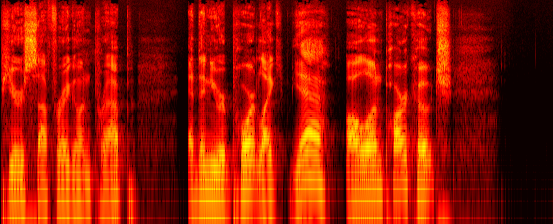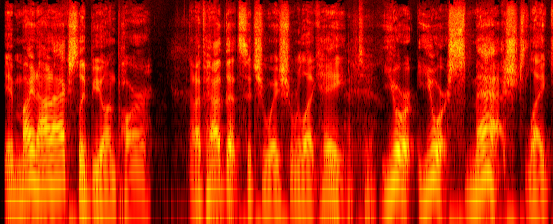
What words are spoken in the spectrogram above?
pure suffering on prep, and then you report like, yeah, all on par, coach, it might not actually be on par. And I've had that situation where like, hey, you're you are smashed. Like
